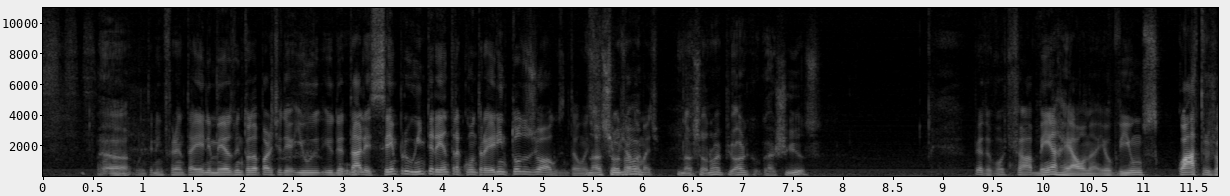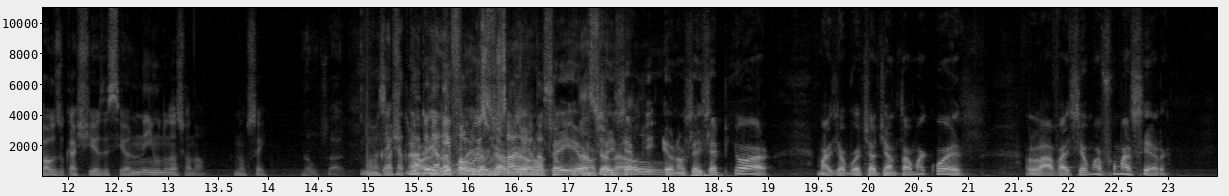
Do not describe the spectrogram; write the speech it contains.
É. O Inter enfrenta ele mesmo em toda a partida. E o, e o detalhe, sempre o Inter entra contra ele em todos os jogos. Então esse time joga Nacional, mais. Nacional é pior que o Caxias. Pedro, eu vou te falar bem a real, né? Eu vi uns quatro jogos do Caxias esse ano, nenhum do Nacional. Não sei. Não sabe. Mas é acho que ninguém falou isso no se é eu não sei se é pior, mas eu vou te adiantar uma coisa. Lá vai ser uma fumaceira.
